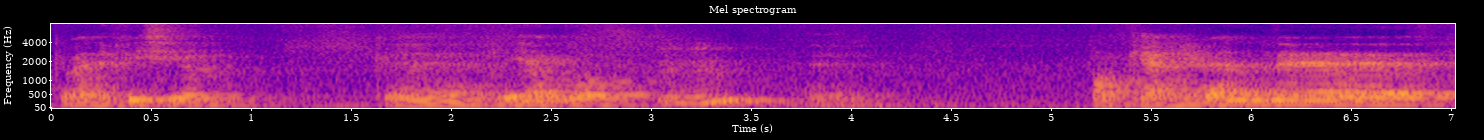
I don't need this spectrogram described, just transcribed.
qué beneficios, qué riesgos, eh, porque a nivel de,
